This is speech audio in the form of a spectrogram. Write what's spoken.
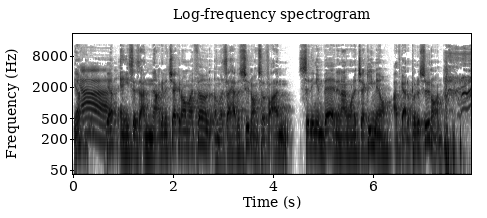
Yeah. Yep. And he says, I'm not going to check it on my phone unless I have a suit on. So if I'm sitting in bed and I want to check email, I've got to put a suit on.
